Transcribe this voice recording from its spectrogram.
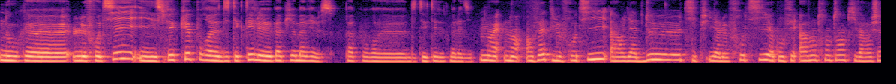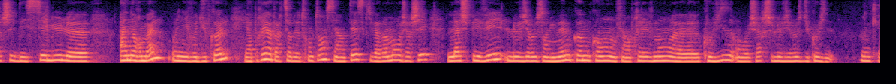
Donc euh, le frottis, il se fait que pour euh, détecter le papillomavirus, pas pour euh, détecter d'autres maladies. Ouais, non, en fait, le frottis, alors il y a deux types. Il y a le frottis qu'on fait avant 30 ans qui va rechercher des cellules anormales au niveau du col. Et après, à partir de 30 ans, c'est un test qui va vraiment rechercher l'HPV, le virus en lui-même, comme quand on fait un prélèvement Covid, on recherche le virus du Covid. Ok.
